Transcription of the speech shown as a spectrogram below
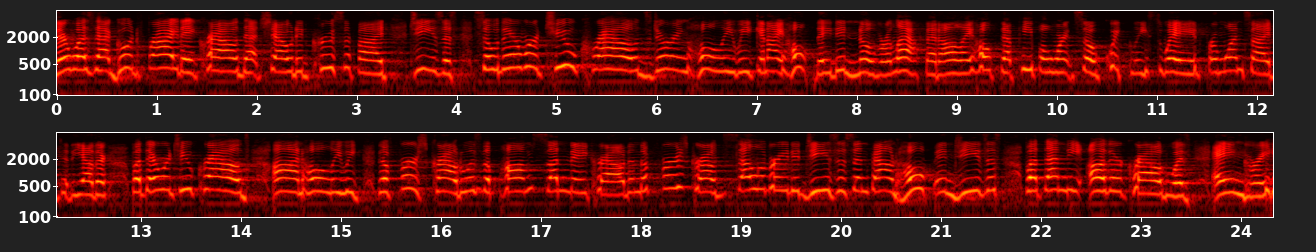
There was that Good Friday crowd that shouted, Crucified Jesus. So there were two crowds during Holy Week, and I hope they didn't overlap at all. I hope that people weren't so quickly swayed from one side to the other. But there were two crowds on Holy Week. The first crowd was the Palm Sunday crowd, and the first crowd celebrated Jesus and found hope in Jesus. But then the other crowd was angry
